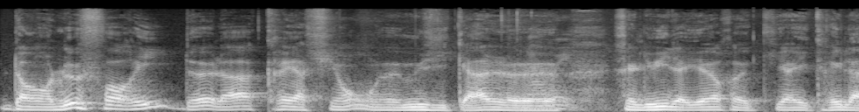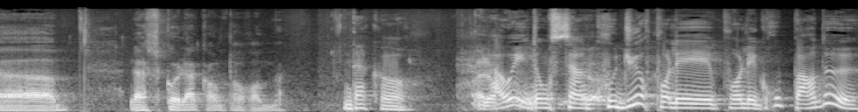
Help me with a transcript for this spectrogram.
dans l'euphorie de la création euh, musicale. Ah oui. C'est lui d'ailleurs qui a écrit la, la Schola Cantorum. D'accord. Ah oui, donc c'est un alors, coup dur pour les, pour les groupes par deux,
